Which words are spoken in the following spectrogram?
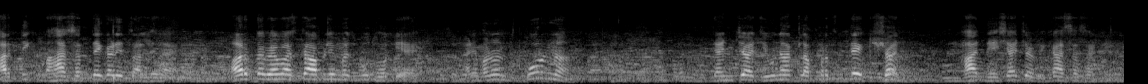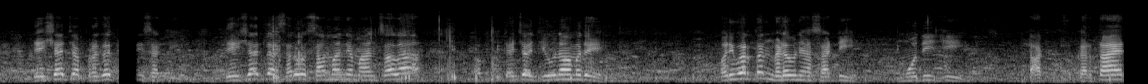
आर्थिक महासत्तेकडे चाललेला आहे. अर्थव्यवस्था आपली मजबूत होती आहे. आणि म्हणून पूर्ण त्यांच्या जीवनातला प्रत्येक क्षण हा देशाच्या विकासासाठी देशाच्या प्रगतीसाठी देशातल्या सर्वसामान्य माणसाला त्याच्या जीवनामध्ये परिवर्तन घडवण्यासाठी मोदीजी टाक करतायत.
